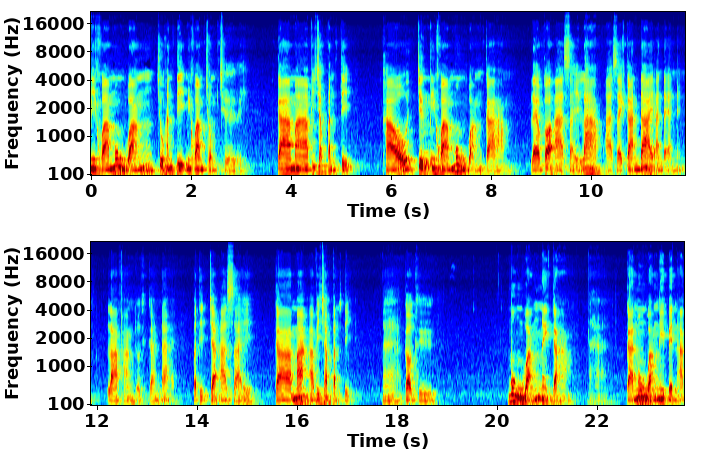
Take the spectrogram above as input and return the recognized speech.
มีความมุ่งหวัง ชุหันติมีความชมเชย กามาพิชัปปันติ เขาจึงมีความมุ่งหวังกาม แล้วก็อาศัยลาบอาศัยการได้อันใดอันหนึ่ง ลาพังก็คือการได้ ปฏิจจะอาศัย กามะอภิชัปปันติ นะก็คือ มุ่งหวังในกามนะการมุ่งหวังนี้เป็นอา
